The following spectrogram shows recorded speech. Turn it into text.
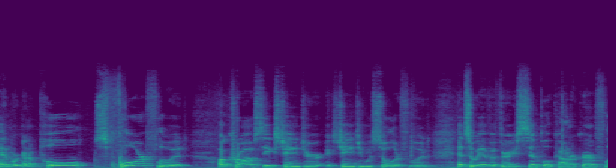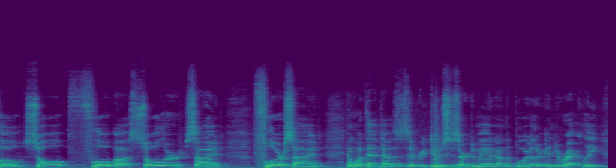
and we're going to pull floor fluid across the exchanger, exchanging with solar fluid. And so we have a very simple countercurrent flow, sol, flow uh, solar side, floor side, and what that does is it reduces our demand on the boiler indirectly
